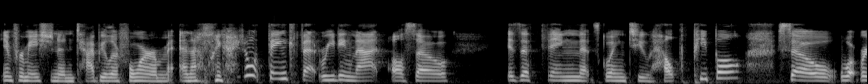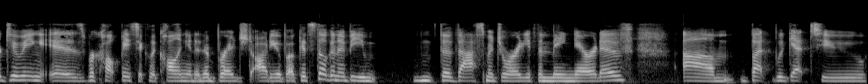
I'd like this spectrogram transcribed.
information in tabular form. And i'm like i don't think that reading that also is a thing that's going to help people. So what we're doing is we're call, basically calling it an abridged audiobook. It's still going to be the vast majority of the main narrative, um, but we get to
